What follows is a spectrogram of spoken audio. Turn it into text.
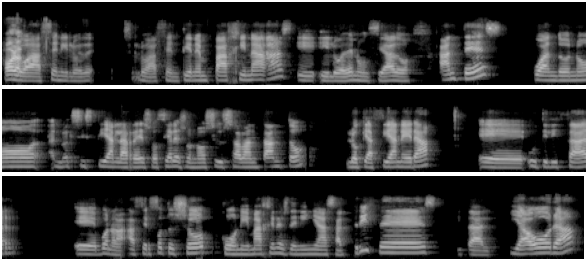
Ahora, lo hacen y lo, lo hacen. Tienen páginas y, lo he denunciado. Antes, cuando no, no, existían las redes sociales o no se usaban tanto, lo que hacían era eh, utilizar eh, bueno, hacer Photoshop con imágenes de niñas actrices y tal. Y ahora,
